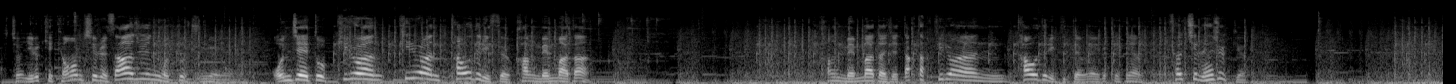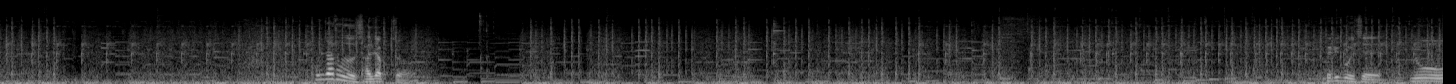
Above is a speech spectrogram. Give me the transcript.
그쵸? 이렇게 경험치를 쌓아주는 것도 중요해요. 언제 또 필요한 필요한 타워들이 있어요. 각 맵마다 각 맵마다 이제 딱딱 필요한 타워들이 있기 때문에 이렇게 그냥 설치를 해줄게요. 혼자서도 잘 잡죠. 그리고 이제 요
